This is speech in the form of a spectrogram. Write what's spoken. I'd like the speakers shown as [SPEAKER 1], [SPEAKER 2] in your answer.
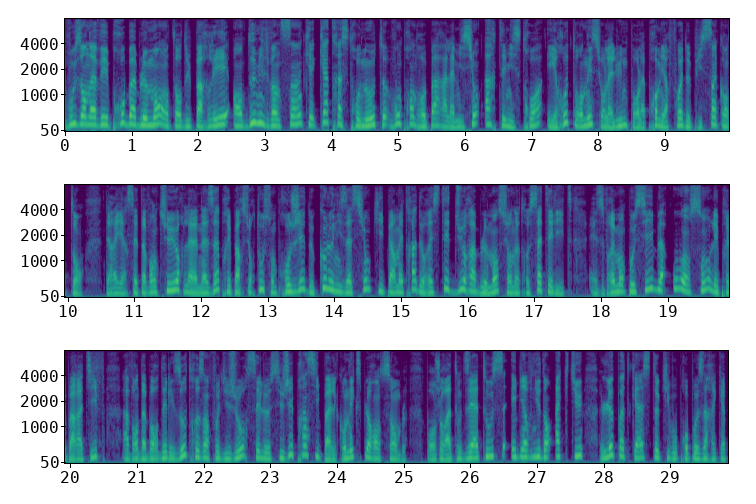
[SPEAKER 1] Vous en avez probablement entendu parler. En 2025, quatre astronautes vont prendre part à la mission Artemis 3 et retourner sur la Lune pour la première fois depuis 50 ans. Derrière cette aventure, la NASA prépare surtout son projet de colonisation qui permettra de rester durablement sur notre satellite. Est-ce vraiment possible? Où en sont les préparatifs? Avant d'aborder les autres infos du jour, c'est le sujet principal qu'on explore ensemble. Bonjour à toutes et à tous et bienvenue dans Actu, le podcast qui vous propose un récap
